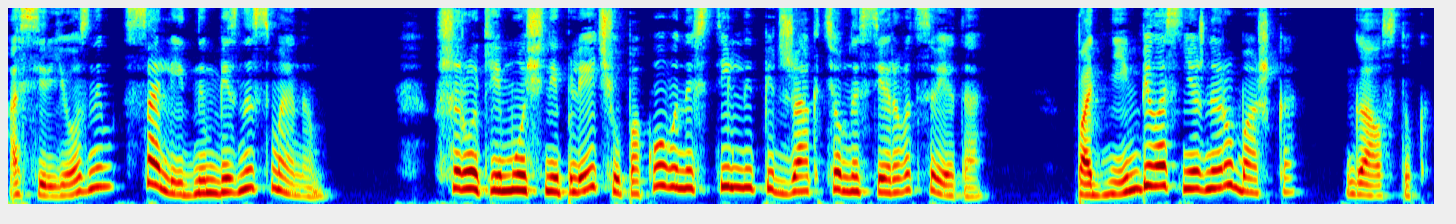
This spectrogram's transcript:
а серьезным, солидным бизнесменом. Широкие мощные плечи упакованы в стильный пиджак темно-серого цвета. Под ним белоснежная рубашка, галстук.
